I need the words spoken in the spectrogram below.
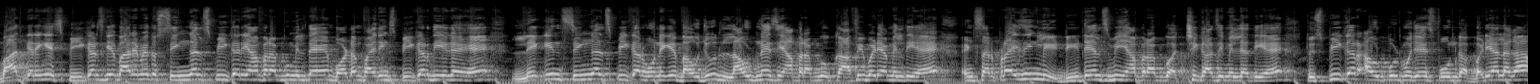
बात करेंगे स्पीकर के बारे में तो सिंगल स्पीकर यहाँ पर आपको मिलते हैं। बॉटम फायरिंग स्पीकर दिए गए हैं, लेकिन सिंगल स्पीकर होने के बावजूद लाउडनेस यहाँ पर आपको काफ़ी बढ़िया मिलती है। एंड सरप्राइजिंगली डिटेल्स भी यहाँ पर आपको अच्छी खासी मिल जाती है। तो स्पीकर आउटपुट मुझे इस फ़ोन का बढ़िया लगा।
